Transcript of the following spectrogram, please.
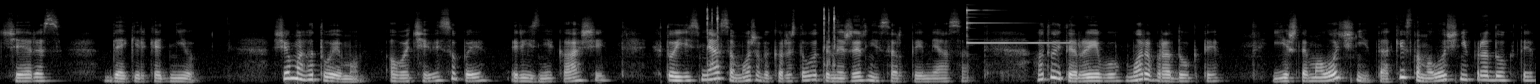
через декілька днів. Що ми готуємо? Овочеві супи, різні каші. Хто їсть м'ясо, може використовувати нежирні сорти м'яса. Готуйте рибу, морепродукти, їжте молочні та кисломолочні продукти,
